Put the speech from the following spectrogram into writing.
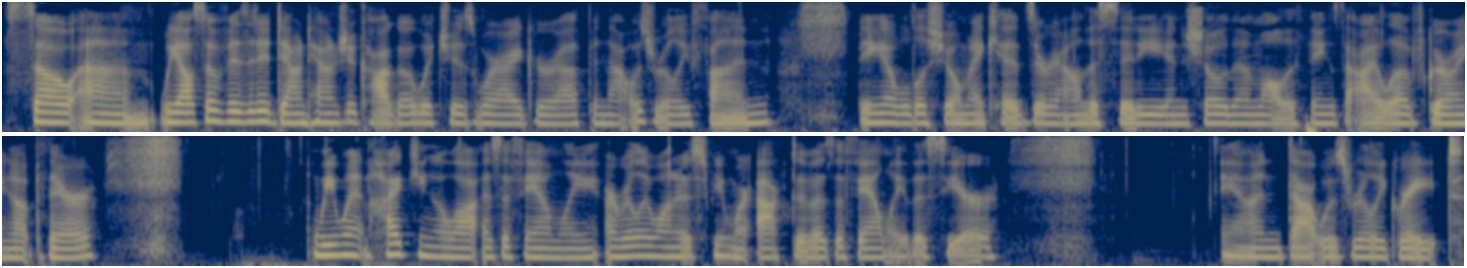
So um, we also visited downtown Chicago, which is where I grew up, and that was really fun. Being able to show my kids around the city and show them all the things that I loved growing up there. We went hiking a lot as a family. I really wanted us to be more active as a family this year. And that was really great.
